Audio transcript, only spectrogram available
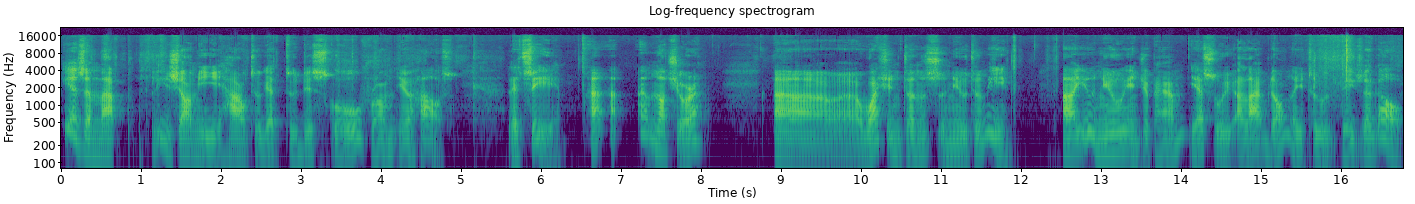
Here's a map. Please show me how to get to this school from your house. Let's see. I, am not sure. Uh, Washington's new to me. Are you new in Japan? Yes, we arrived only two days ago.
